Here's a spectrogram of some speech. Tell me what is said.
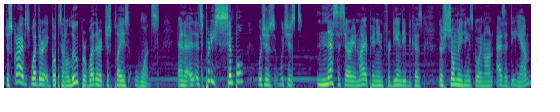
describes whether it goes on a loop or whether it just plays once. And uh, it's pretty simple, which is which is necessary in my opinion for D&D because there's so many things going on as a DM.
